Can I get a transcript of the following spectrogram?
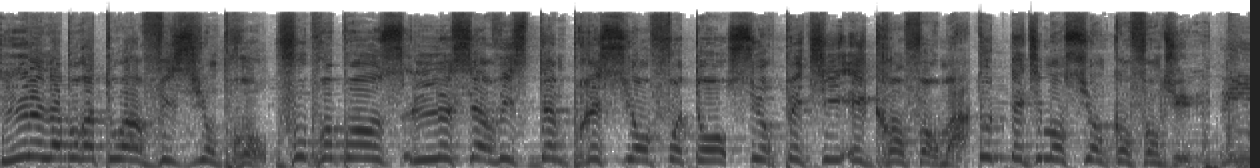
Le laboratoire Vision Pro vous propose le service d'impression photo sur petit et grand format, toutes les dimensions confondues. Le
